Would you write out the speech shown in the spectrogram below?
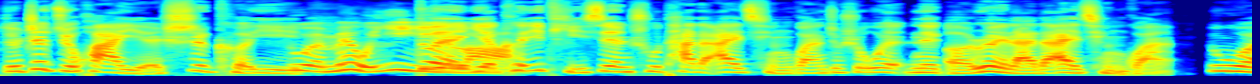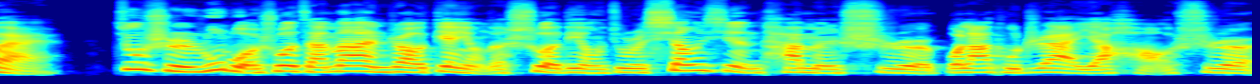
就这句话也是可以对没有意义，对，也可以体现出他的爱情观，就是为那个瑞来的爱情观。对。就是如果说咱们按照电影的设定，就是相信他们是柏拉图之爱也好，是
